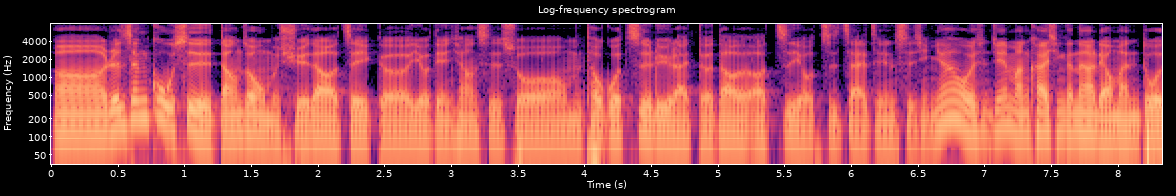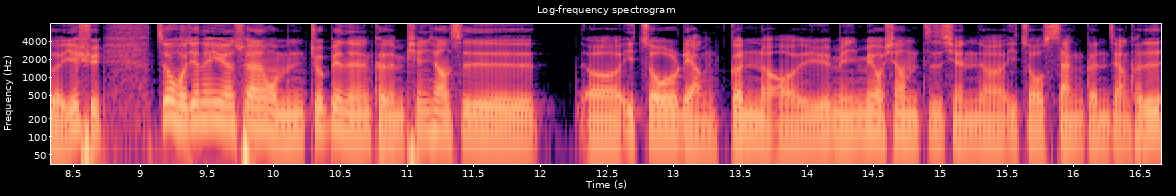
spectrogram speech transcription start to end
呃人生故事当中，我们学到这个有点像是说，我们透过自律来得到呃自由自在这件事情。因为我今天蛮开心跟大家聊蛮多的，也许这火箭队议员虽然我们就变成可能偏向是。呃，一周两更了哦，因为没没有像之前呢一周三更这样，可是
